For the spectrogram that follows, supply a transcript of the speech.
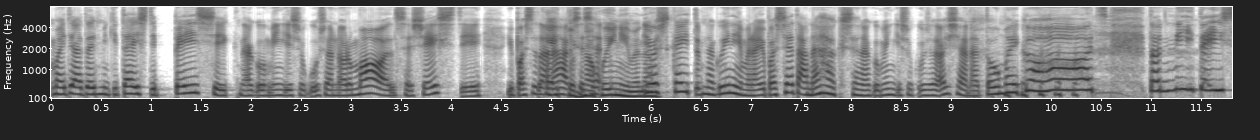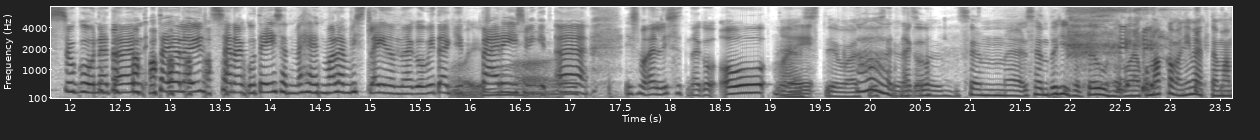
ma ei tea, teeb mingi täiesti basic nagu mingisuguse normaalse žesti, juba seda käitub nähakse. nagu inimene. just, käitub nagu inimene, juba seda nähakse nagu mingisuguse asjana, et oh my god, ta on nii teistsugune, ta on, ta ei ole üldse nagu teised mehed, ma olen vist leidnud nagu midagi oh, päris mingit äh,. ja siis ma olen lihtsalt nagu oh my just, god just, nagu. see on, see on tõsiselt õudne, kui, kui me hakkame nimetama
